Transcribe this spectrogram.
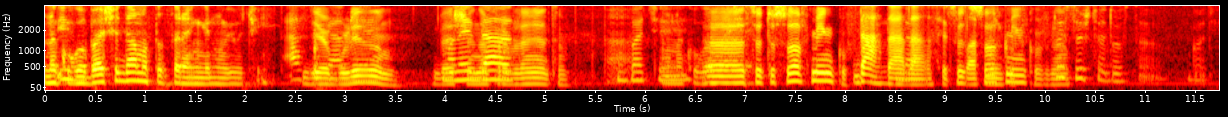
На кого беше дамата с рентгенови очи? Диаболизъм беше не, да. направлението. А, Обаче- на кого А, беше? Светослав Минков. Да, да, Да. да, Светослав Светослав Минков. Минков, Той да. също е доста готин.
